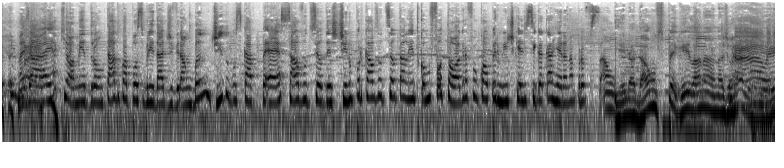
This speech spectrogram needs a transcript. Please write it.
Mas aí aqui, ó, amedrontado com a possibilidade de virar um bandido, Buscapé é salvo do seu destino por causa do seu talento como fotógrafo, o qual permite que ele siga a carreira na profissão. E ainda dá uns peguei lá na, na jornal. Não, ele,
